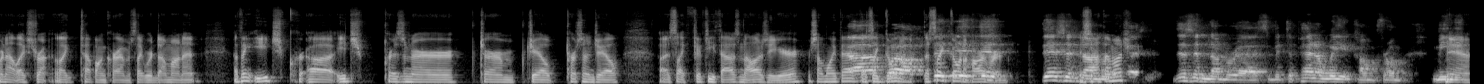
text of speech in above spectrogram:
We're not like strong, like tough on crime. It's like we're dumb on it. I think each uh, each prisoner term jail person in jail, uh, it's like fifty thousand dollars a year or something like that. That's Uh, like going. well, to, that's like going to Harvard. There's a It's not number. that much? There's a number estimate, depending on where you come from. Meaning, Yeah.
